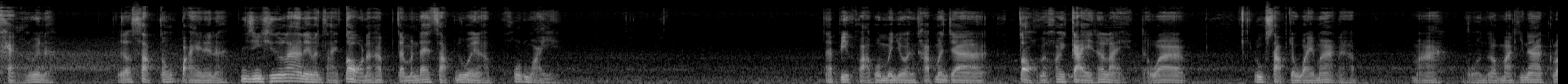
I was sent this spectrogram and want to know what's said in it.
แข็งด้วยนะ แล้วสับต้องไปเลยนะ จริงๆ ชิโนราเนี่ยมันสายต่อนะครับ แต่มันได้สับด้วยนะครับ โคตรไว แต่ปีกขวาผมเป็นโยนครับ มันจะต่อไม่ค่อยไกลเท่าไหร่ แต่ว่าลูกสับจะไวมากนะครับ มาโดนกลับมาที่หน้ากร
